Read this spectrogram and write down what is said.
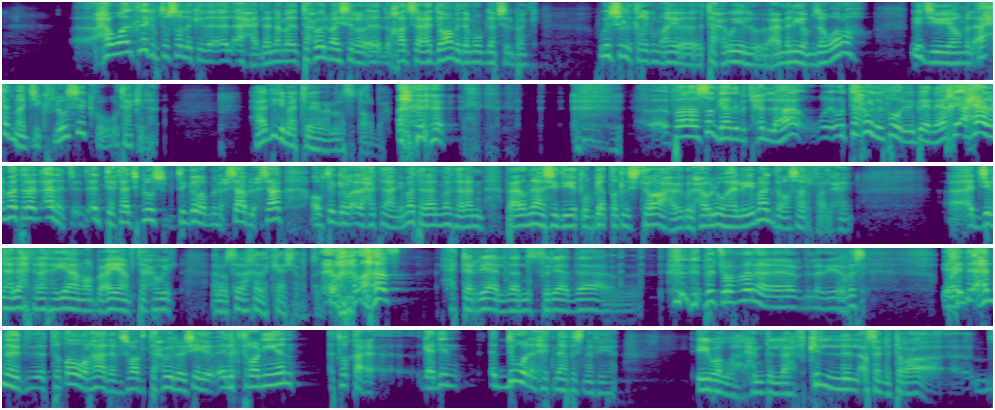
حولت لك بتوصل لك ال- الأحد. لأن التحويل ما يصير خارج ساعة الدوام إذا مو بنفس البنك. ويرسل لك رقم تحويل عملية مزورة. ويجي يوم الأحد ما تجيك فلوسك وتأكلها. هذه اللي ما تسويها مع منصه أربع فصدق هذه بتحلها والتحويل الفوري اللي بيننا يا أخي أحيانا مثلا أنا أنت تحتاج فلوس بتنقلب من حساب لحساب أو بتنقل إلى احد ثاني. مثلا مثلا بعض الناس يجي يطلب قطة الاستراحة ويقول حولوها لي ما أقدر أصرفها الحين. أجلها له ثلاث أيام أربع أيام في تحويل. أنا بصير أخذها كاش يا رجال. خلاص. حتى الريال ذا نص ريال ذا. بتوفرها يا عبد بس يا أخي إحنا التطور هذا في سواء في التحويل ولا شيء الكترونيا أتوقع قاعدين الدول الحين تنافسنا فيها. إي والله الحمد لله. في كل الأصعدة ترى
